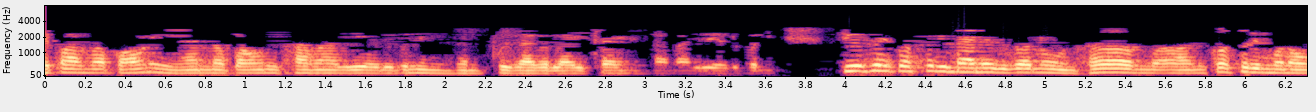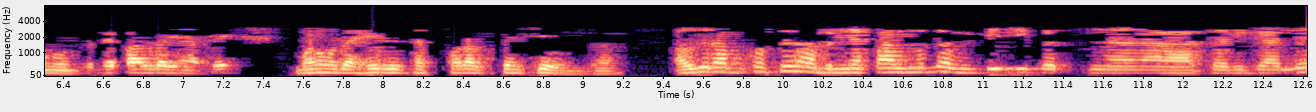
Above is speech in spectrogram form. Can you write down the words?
नेपालमा पाउने यहाँ नपाउने सामग्रीहरू पनि हुन्छन् पूजाको लागि चाहिने सामग्रीहरू पनि। त्यो चाहिँ कसरी म्यानेज गर्नुहुन्छ अनि कसरी मनाउनुहुन्छ नेपाल र यहाँ चाहिँ मनाउँदाखेरि फरक चाहिँ के हुन्छ? हजुर अब कस्तो अब नेपालमा त अब विधिगत तरिकाले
